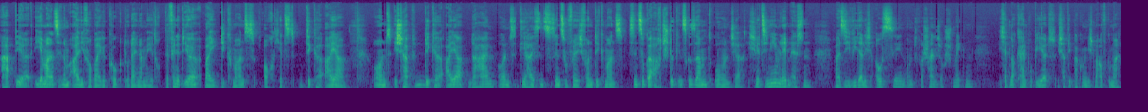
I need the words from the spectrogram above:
Habt ihr jemals in einem Aldi vorbeigeguckt oder in der Metro? Da findet ihr bei Dickmanns auch jetzt dicke Eier. Und ich habe dicke Eier daheim und die heißen sind zufällig von Dickmanns. Sind sogar acht Stück insgesamt und ja, ich werde sie nie im Leben essen weil sie widerlich aussehen und wahrscheinlich auch schmecken. Ich habe noch keinen probiert. Ich habe die Packung nicht mehr aufgemacht.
